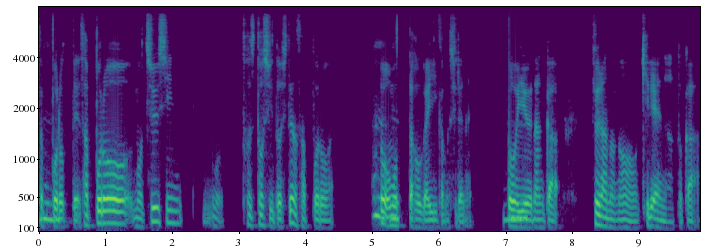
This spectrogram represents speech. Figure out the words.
札幌って。札幌、もう中心、もう都都市としての札幌は、と思った方がいいかもしれない。そういうなんか、富良野の綺麗なとか、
